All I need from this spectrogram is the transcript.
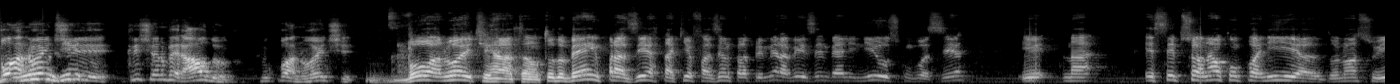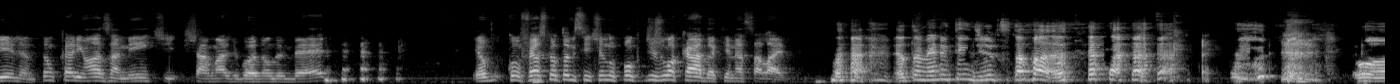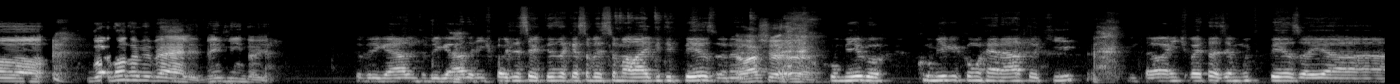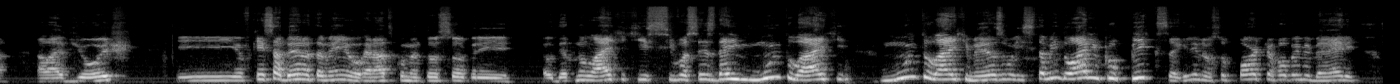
Boa Eu, noite, inclusive... Cristiano Beraldo. Muito boa noite. Boa noite, Renatão. Tudo bem? Prazer estar aqui fazendo pela primeira vez MBL News com você e na excepcional companhia do nosso William, tão carinhosamente chamado de gordão do MBL. Eu confesso que eu estou me sentindo um pouco deslocado aqui nessa live. eu também não entendi o que você está falando. gordão do MBL, bem-vindo aí. Muito obrigado, muito obrigado. A gente pode ter certeza que essa vai ser uma live de peso, né? Eu acho. É. Comigo, comigo e com o Renato aqui. Então a gente vai trazer muito peso aí a, a live de hoje. E eu fiquei sabendo também, o Renato comentou sobre o dedo no like, que se vocês derem muito like, muito like mesmo, e se também doarem para o Pix, ali no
